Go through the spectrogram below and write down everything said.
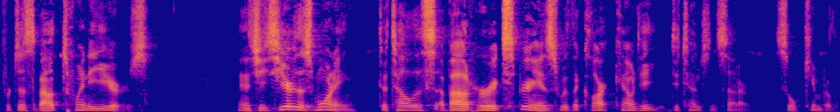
for just about 20 years. And she's here this morning to tell us about her experience with the Clark County Detention Center. So, Kimberly.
